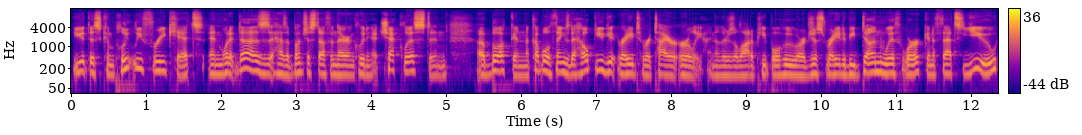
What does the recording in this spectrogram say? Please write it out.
You get this completely free kit, and what it does is it has a bunch of stuff in there, including a checklist and a book and a couple of things to help you get ready to retire early. I know there's a lot of people who are just ready to be done with work, and if that's you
